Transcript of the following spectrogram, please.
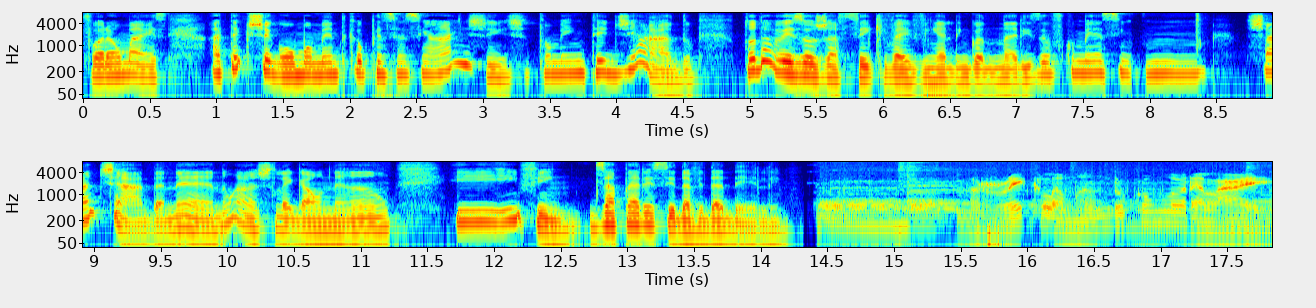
foram mais. Até que chegou um momento que eu pensei assim: ai, gente, tô meio entediado. Toda vez eu já sei que vai vir a língua do nariz, eu fico meio assim, hum, chateada, né? Não acho legal, não. E, enfim, desapareci da vida dele. Reclamando com Lorelai.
